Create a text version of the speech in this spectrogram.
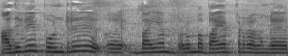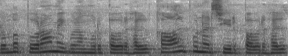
அதுவே போன்று பயம் ரொம்ப பயப்படுறவங்க ரொம்ப பொறாமை குணம் இருப்பவர்கள் காழ்ப்புணர்ச்சி இருப்பவர்கள்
